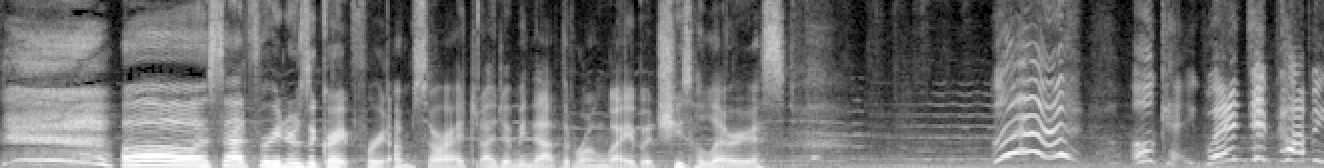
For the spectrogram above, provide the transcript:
Oh, sad Furina is a great friend. I'm sorry, I, I don't mean that the wrong way, but she's hilarious. Okay, when did popping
